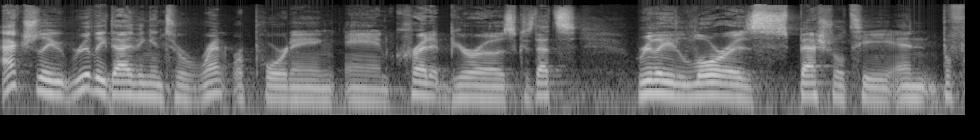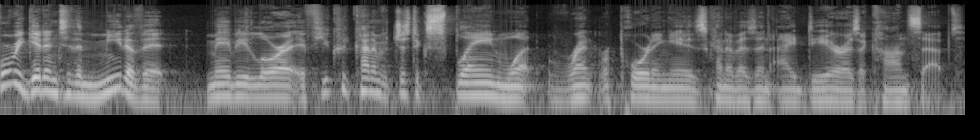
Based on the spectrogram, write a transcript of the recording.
actually really diving into rent reporting and credit bureaus because that's really Laura's specialty. And before we get into the meat of it, maybe Laura, if you could kind of just explain what rent reporting is, kind of as an idea or as a concept.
